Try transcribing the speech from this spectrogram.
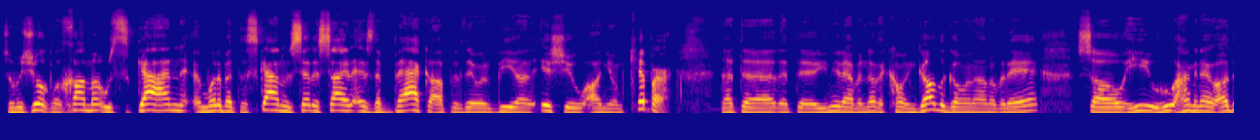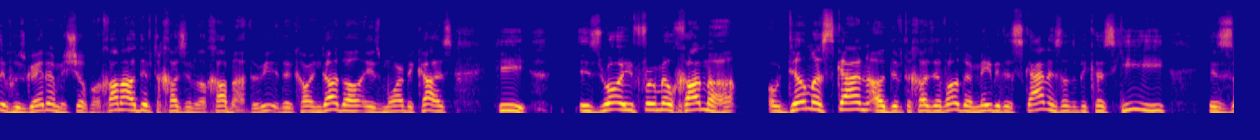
So, Meshuach Melchama Uskan. And what about the Skan who's set aside as the backup if there would be an issue on Yom Kippur? That uh, that uh, you need to have another Kohen Gadol going on over there. So he who Hamineu Adiv who's greater Mishuk Melchama Adiv to Chazin Melchama. The the Kohen Gadol is more because he is roy for Melchama. Or Dilma Skan Adiv to Chazin Maybe the Skan is because he is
